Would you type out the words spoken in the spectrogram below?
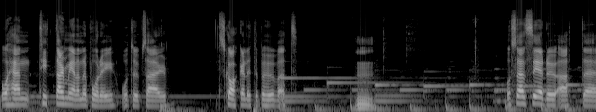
Och hen tittar menande på dig och typ så här skakar lite på huvudet. Mm. Och sen ser du att eh,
